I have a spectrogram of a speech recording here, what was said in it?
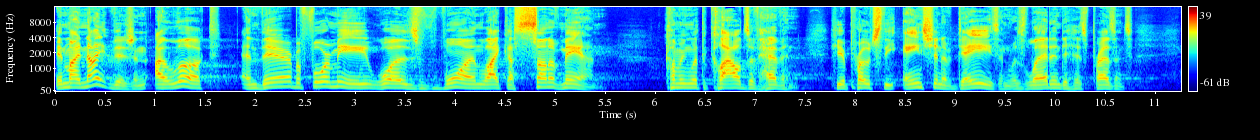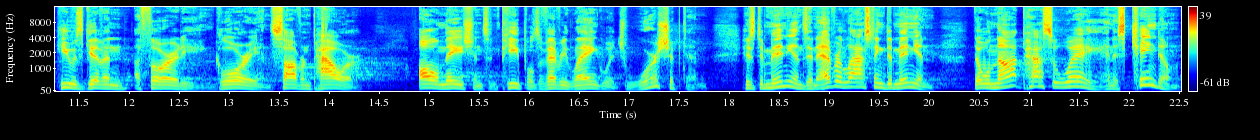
In my night vision, I looked, and there before me was one like a son of man, coming with the clouds of heaven. He approached the Ancient of Days and was led into his presence. He was given authority, and glory, and sovereign power. All nations and peoples of every language worshiped him. His dominion's an everlasting dominion that will not pass away, and his kingdom,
